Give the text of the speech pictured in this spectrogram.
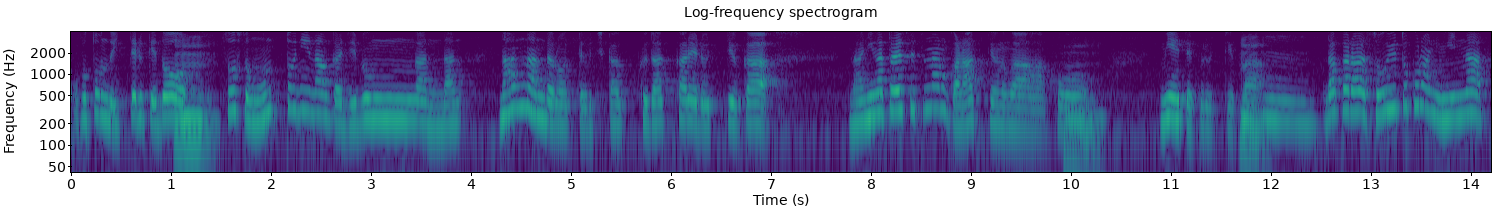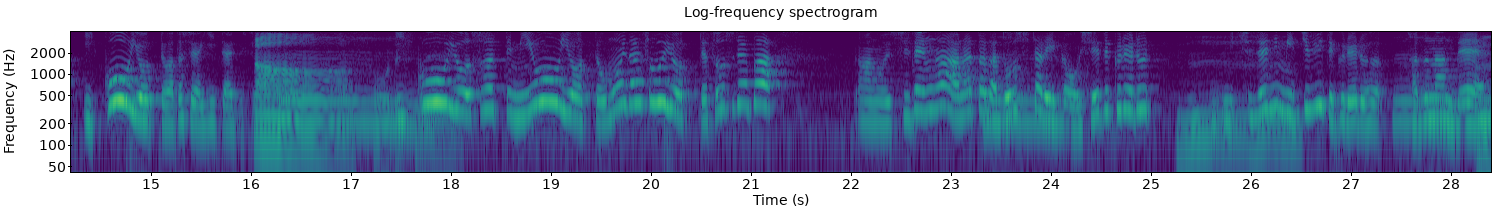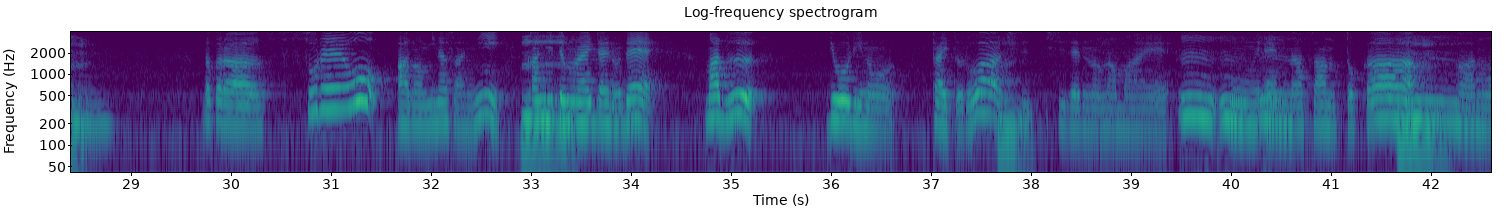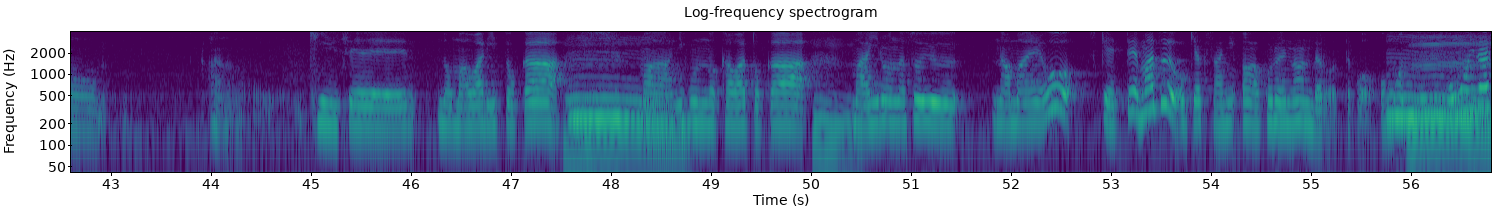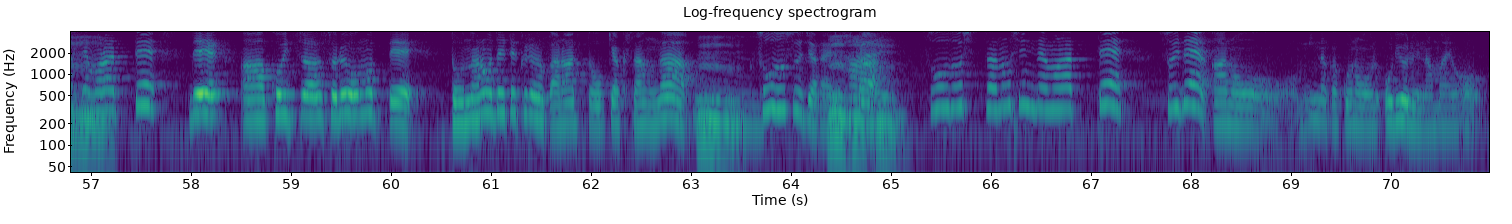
ほとんど行ってるけど、うん。そうすると本当になんか自分が何何なんだろうって打ち砕かれるっていうか何が大切なのかなっていうのがこう、うん。見えてくるっていうか、ううん。だからそういうところにみんな行こうよって私は言いたいんですよ。うですね。行こうよそうやって見ようよって思い出そうよってそうすればあの自然があなたがどうしたらいいかを教えてくれるうん。自然に導いてくれるはずなんで、うんだからそれをあの皆さんに感じてもらいたいので、まず料理のタイトルは、うん。し自然の名前うんうんムンエンナさんとか、うん。あのあの金星の周りとか、うん。まあ、日本の川とか、うん。まあ、いろんなそういう名前をつけてまずお客さんに「ああこれなんだろう」ってこう思っうん。思い出してもらってで「ああこいつはそれを思ってどんなの出てくるのかな」ってお客さんがうん。想像するじゃないですか、うん。はい。想像して楽しんでもらってそれであのみんながこのお料理の名前を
